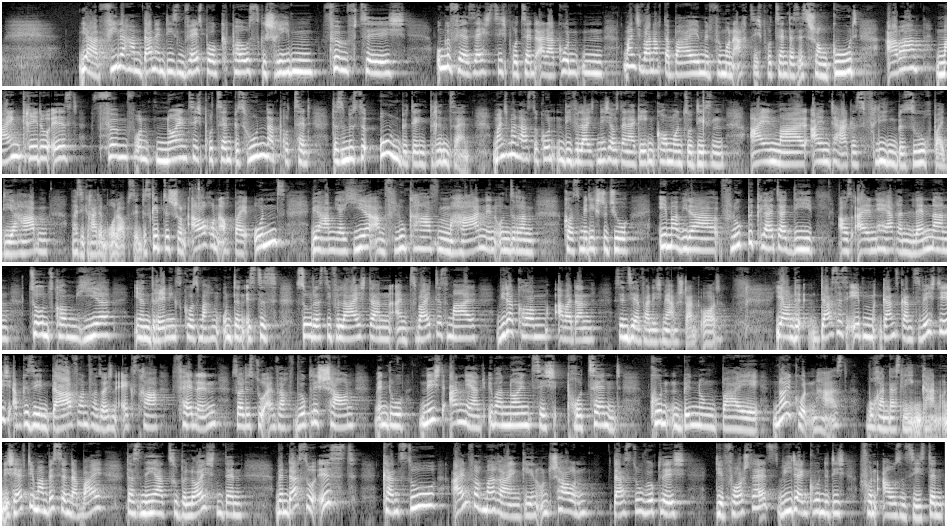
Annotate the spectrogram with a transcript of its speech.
Ja, viele haben dann in diesem Facebook-Post geschrieben, 50, ungefähr 60 Prozent aller Kunden. Manche waren auch dabei mit 85 Prozent, das ist schon gut. Aber mein Credo ist, 95 Prozent bis 100 Prozent, das müsste unbedingt drin sein. Manchmal hast du Kunden, die vielleicht nicht aus deiner Gegend kommen und so diesen einmal Eintagesfliegenbesuch bei dir haben, weil sie gerade im Urlaub sind. Das gibt es schon auch und auch bei uns. Wir haben ja hier am Flughafen Hahn in unserem Kosmetikstudio immer wieder Flugbegleiter, die aus allen Herren Ländern zu uns kommen, hier ihren Trainingskurs machen und dann ist es so, dass die vielleicht dann ein zweites Mal wiederkommen, aber dann sind sie einfach nicht mehr am Standort. Ja, und das ist eben ganz, ganz wichtig. Abgesehen davon, von solchen extra Fällen, solltest du einfach wirklich schauen, wenn du nicht annähernd über 90 Prozent Kundenbindung bei Neukunden hast, woran das liegen kann. Und ich helfe dir mal ein bisschen dabei, das näher zu beleuchten, denn wenn das so ist, kannst du einfach mal reingehen und schauen, dass du wirklich dir vorstellst, wie dein Kunde dich von außen siehst. Denn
